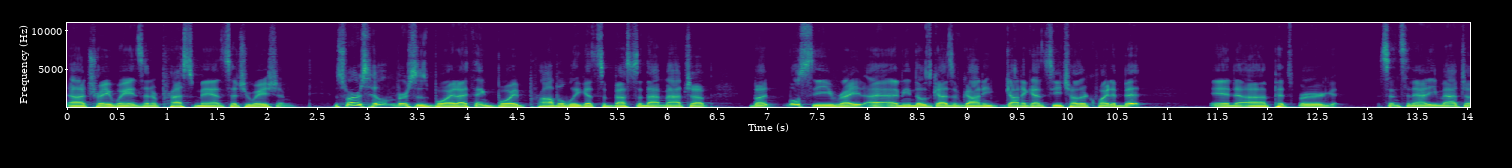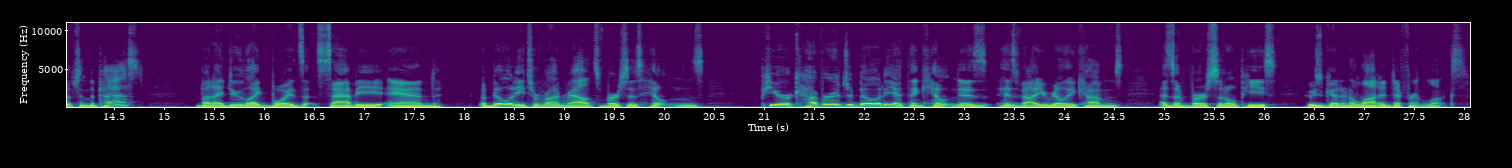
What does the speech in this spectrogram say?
uh, Trae Waynes in a press man situation. As far as Hilton versus Boyd, I think Boyd probably gets the best of that matchup. but we'll see, right? I, I mean, those guys have gone gone against each other quite a bit in uh, Pittsburgh, Cincinnati matchups in the past, but I do like Boyd's savvy and ability to run routes versus Hilton's pure coverage ability. I think Hilton is his value really comes as a versatile piece who's good in a lot of different looks.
